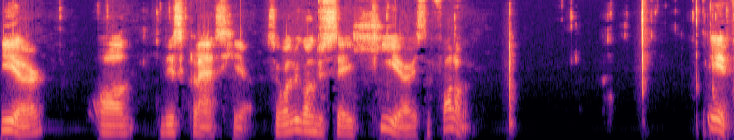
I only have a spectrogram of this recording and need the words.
here on this class here. So what we're going to say here is the following. If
